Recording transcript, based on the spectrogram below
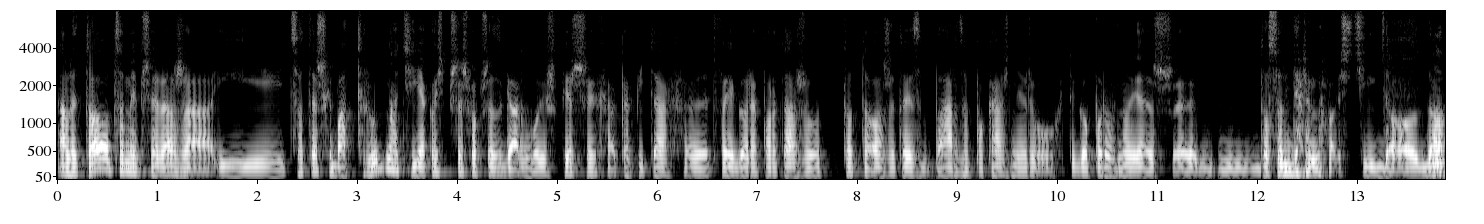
Ale to, co mnie przeraża i co też chyba trudno ci jakoś przeszło przez gardło już w pierwszych akapitach e, twojego reportażu, to to, że to jest bardzo pokaźny ruch. Ty go porównujesz e, do Solidarności, do... do no,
